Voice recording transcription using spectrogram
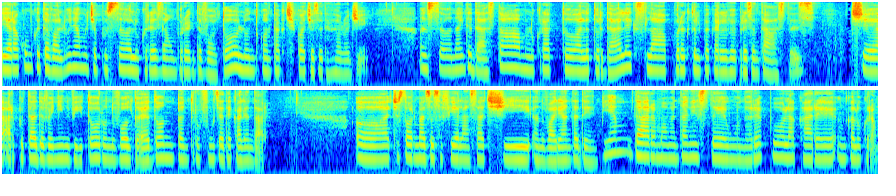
iar acum câteva luni am început să lucrez la un proiect de Volto, luând contact și cu aceste tehnologii. Însă, înainte de asta, am lucrat alături de Alex la proiectul pe care îl voi prezenta astăzi, ce ar putea deveni în viitor un Volto add-on pentru funcția de calendar. Uh, acesta urmează să fie lansat și în varianta de NPM, dar momentan este un repo la care încă lucrăm.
